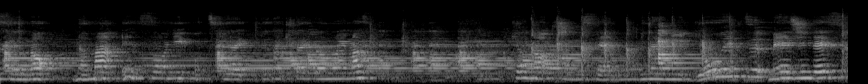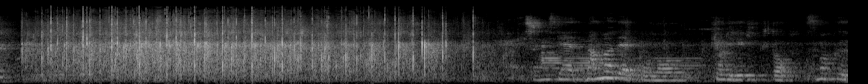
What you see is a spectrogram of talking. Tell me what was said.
ョンガラ三味線の生演奏にお付き合いいただきたいと思います。今日の三味線南洋越名人です。三味線生でこの距離で聞くとすごく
